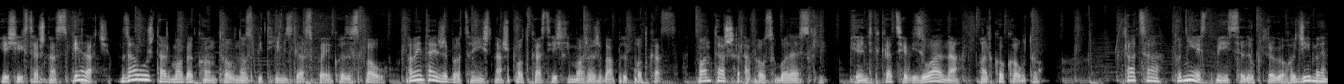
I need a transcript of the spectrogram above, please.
Jeśli chcesz nas wspierać, załóż darmowe konto w Nozbi Teams dla swojego zespołu. Pamiętaj, żeby ocenić nasz podcast, jeśli możesz w Apple Podcast. Montaż Rafał Sobolewski. Identyfikacja wizualna Marko Kołto. Praca to nie jest miejsce, do którego chodzimy,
